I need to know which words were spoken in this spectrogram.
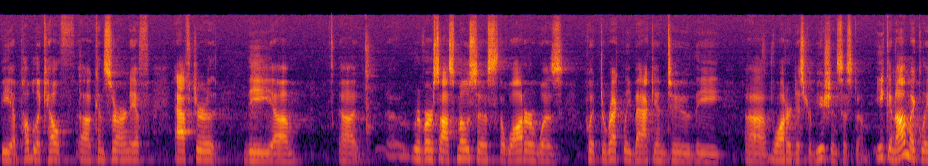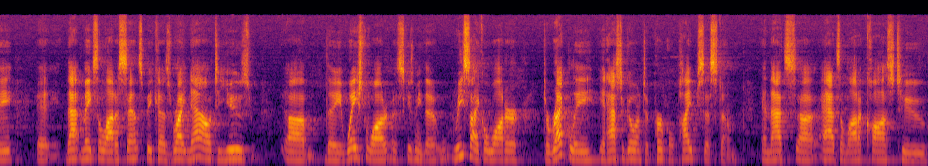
be a public health uh, concern if after the um, uh, reverse osmosis, the water was put directly back into the uh, water distribution system. Economically, it, that makes a lot of sense because right now to use uh, the wastewater, excuse me, the recycle water directly, it has to go into purple pipe system and that uh, adds a lot of cost to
